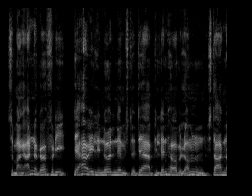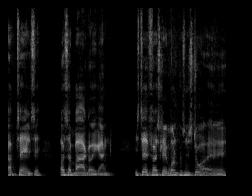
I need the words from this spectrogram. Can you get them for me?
som mange andre gør, fordi det er jo egentlig noget af det nemmeste. Det er at pille den her op i lommen, starte en optagelse, og så bare gå i gang. I stedet for at slæbe rundt på sådan en stor øh,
